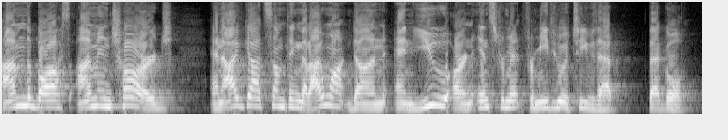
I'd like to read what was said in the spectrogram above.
I'm the boss, I'm in charge, and I've got something that I want done, and you are an instrument for me to achieve that, that goal.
